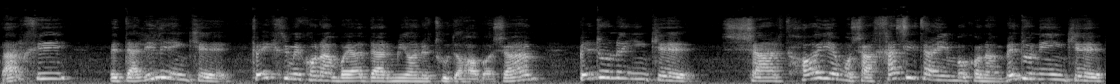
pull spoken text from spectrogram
برخی به دلیل اینکه فکر می‌کنم باید در میان توده ها باشم بدون اینکه شرط های مشخصی تعیین بکنم بدون اینکه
